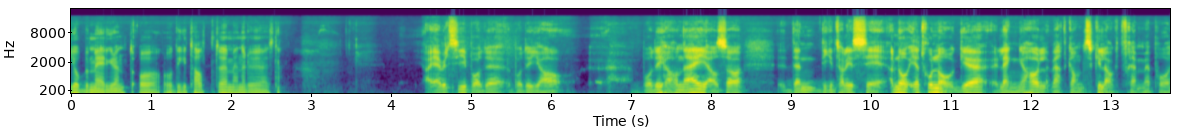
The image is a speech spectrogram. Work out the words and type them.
jobbe mer grønt og, og digitalt, eh, mener du, Øystein? Ja, jeg vil si både, både, ja, både ja og nei. Altså, den digitaliser... Jeg tror Norge lenge har vært ganske lagt fremme på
